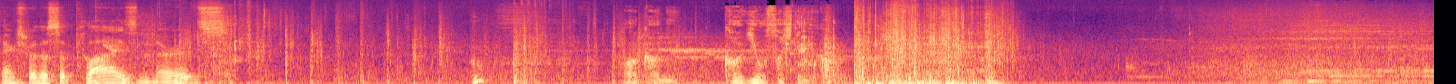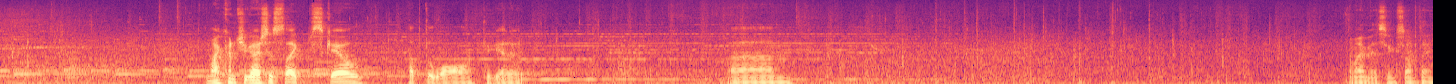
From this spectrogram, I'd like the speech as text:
Thanks for the supplies, nerds. 赤に鍵を刺してみるか Why couldn't you guys just like scale up the wall to get it? Um, am I missing something?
